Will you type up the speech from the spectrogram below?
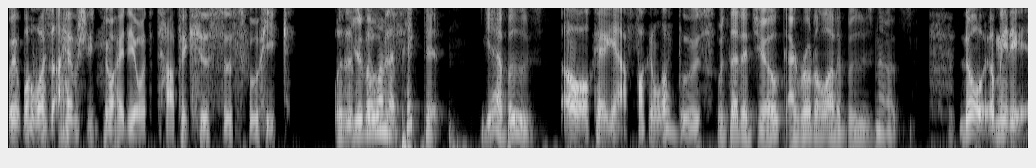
Wait, what was? I have actually no idea what the topic is this week. Was it? You're the one that picked it. Yeah, booze. Oh, okay, yeah, I fucking love booze. Was that a joke? I wrote a lot of booze notes. No, I mean,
